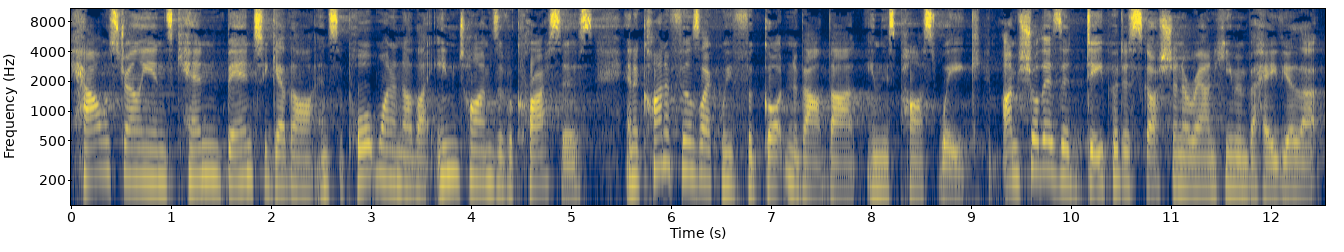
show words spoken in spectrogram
how Australians can band together and support one another in times of a crisis. And it kind of feels like we've forgotten about that in this past week. I'm sure there's a deeper discussion around human behavior that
